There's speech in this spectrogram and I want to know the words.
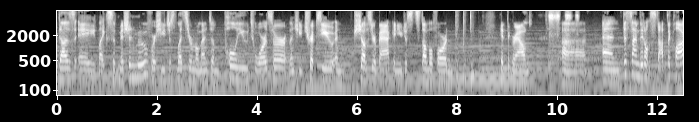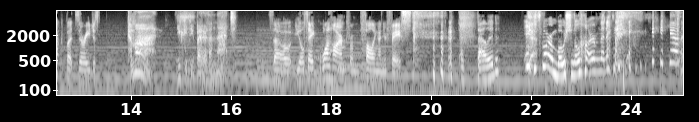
does a like submission move where she just lets your momentum pull you towards her, then she trips you and shoves your back and you just stumble forward and hit the ground. Uh, and this time they don't stop the clock, but Zuri just, come on, you can do better than that. So you'll take one harm from falling on your face. That's valid. Yeah. It's more emotional harm than anything. yeah,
